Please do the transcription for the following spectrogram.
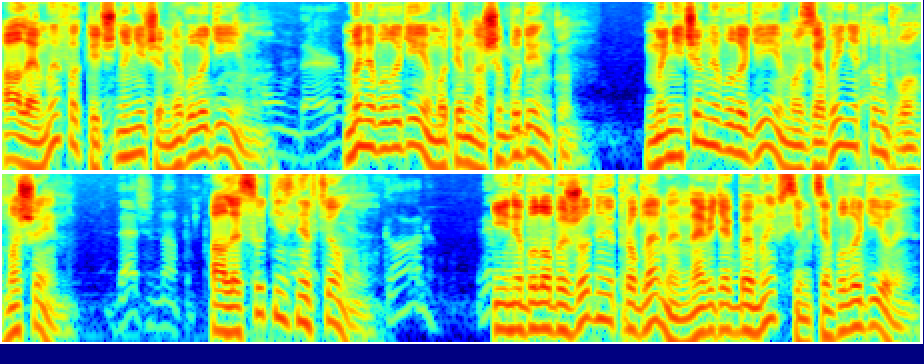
Але ми фактично нічим не володіємо. Ми не володіємо тим нашим будинком. Ми нічим не володіємо за винятком двох машин. Але сутність не в цьому. І не було би жодної проблеми, навіть якби ми всім цим володіли.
